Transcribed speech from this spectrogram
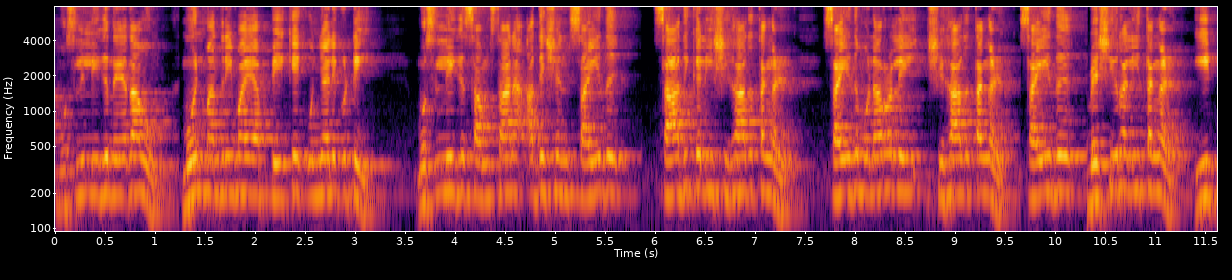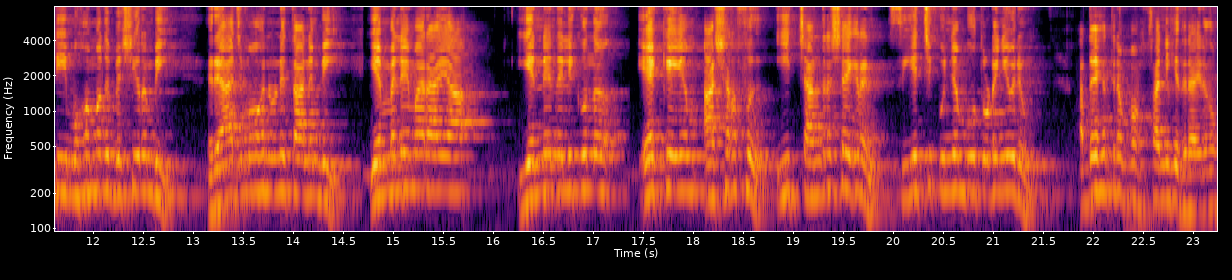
മുസ്ലിം ലീഗ് നേതാവും മുൻ മന്ത്രിയുമായ പി കെ കുഞ്ഞാലിക്കുട്ടി മുസ്ലിം ലീഗ് സംസ്ഥാന അധ്യക്ഷൻ സയ്യിദ് സാദിഖ് അലി ഷിഹാദ് തങ്ങൾ സയ്യിദ് മുനറലി ഷിഹാദ് തങ്ങൾ Sayyid Basheer Ali Thangal E T Muhammad Basheer M P Rajmohan Unnithan M P M L എമാരായ N A Nellikkunnu A K M Ashraf E Chandrasekharan C H Kunhambu തുടങ്ങിയവരും അദ്ദേഹത്തിനൊപ്പം സന്നിഹിതരായിരുന്നു.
